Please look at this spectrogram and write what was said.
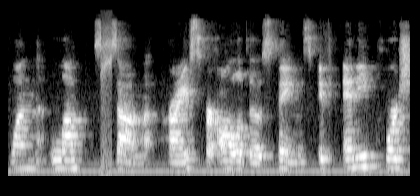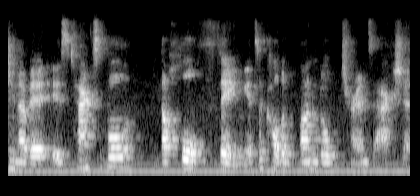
one lump sum price for all of those things, if any portion of it is taxable, the whole thing. It's a, called a bundled transaction,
